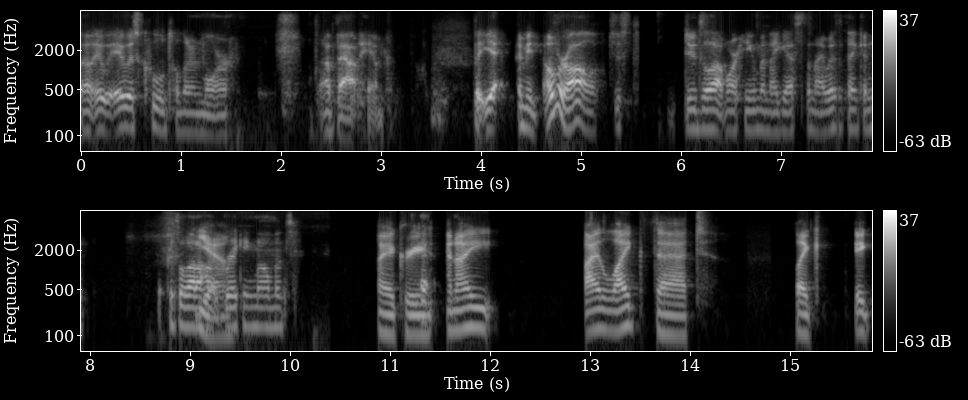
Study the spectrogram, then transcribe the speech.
So it it was cool to learn more about him. But yeah, I mean overall, just dude's a lot more human, I guess, than I was thinking. There's a lot of Yeah. heartbreaking moments. I agree, Yeah. and I, I like that. Like it,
